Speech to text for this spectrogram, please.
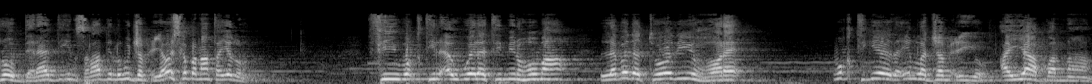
roob daraaddii in salaaddii lagu jamciya iska banaanta iyaduna. Fii waqti lwalati minhumaa labada toodii hore waqtigeeda in la jamciyo ayaa bannaan.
